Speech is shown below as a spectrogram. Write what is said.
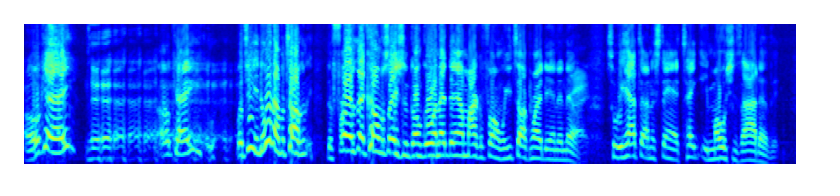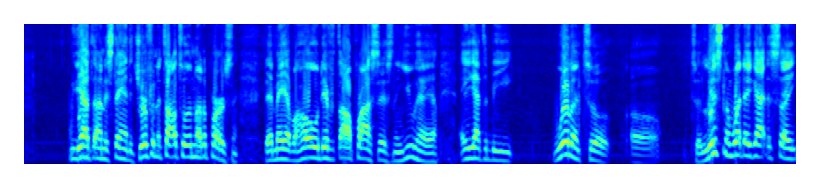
Okay, okay, but you ain't doing nothing but talking. The first that conversation is gonna go in that damn microphone when you talking right then and there. Right. So we have to understand, take emotions out of it. You have to understand that you're finna talk to another person that may have a whole different thought process than you have, and you have to be willing to uh, to listen to what they got to say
